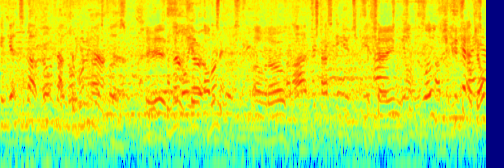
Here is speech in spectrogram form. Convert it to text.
can get to that. No, I know you're a nice person. He is. I know you're money. Oh no. And I'm just asking you to be a Change. Well, you could get a job, I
